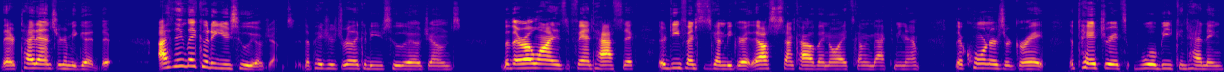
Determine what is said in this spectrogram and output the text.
their tight ends are going to be good. They're, I think they could have used Julio Jones. The Patriots really could have used Julio Jones. But their O line is fantastic. Their defense is going to be great. They also signed Kyle Van Noy. It's coming back to me now. Their corners are great. The Patriots will be contending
